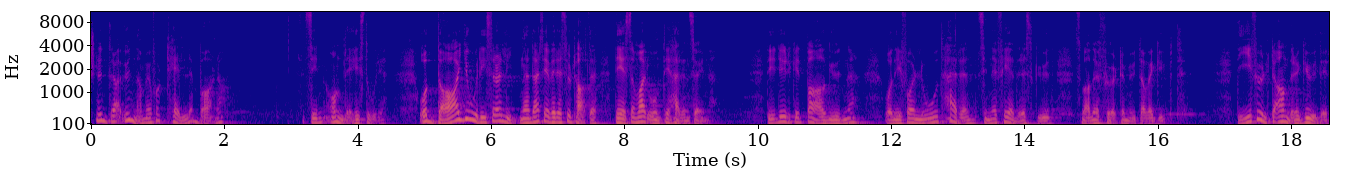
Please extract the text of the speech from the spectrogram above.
snudra unna med å fortelle barna sin åndelige historie. Og da gjorde israelittene der ser vi resultatet, det som var ondt i Herrens øyne. De dyrket Baal-gudene, og de forlot Herren, sine fedres Gud, som hadde ført dem ut av Egypt. De fulgte andre guder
